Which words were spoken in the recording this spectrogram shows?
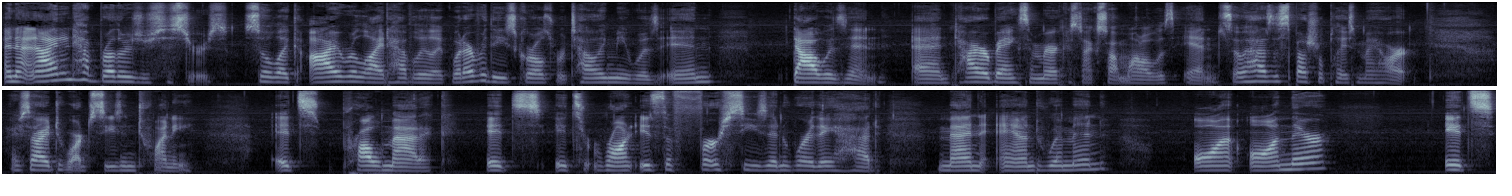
and, and I didn't have brothers or sisters. So like I relied heavily like whatever these girls were telling me was in, that was in. And Tyra Banks America's Next Top Model was in. So it has a special place in my heart. I decided to watch season 20. It's problematic. It's it's wrong. It's the first season where they had men and women on on there. It's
